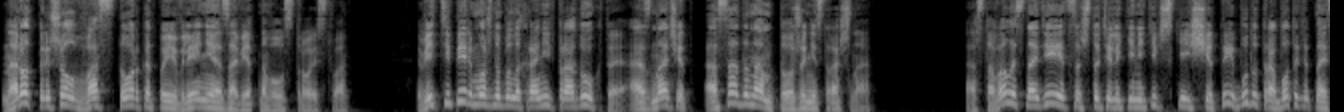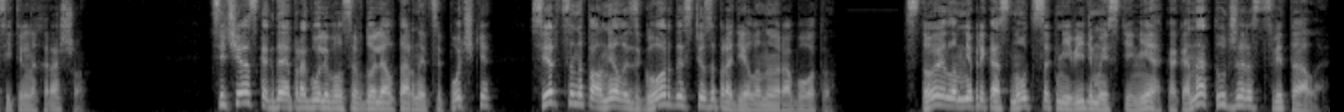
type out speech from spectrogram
Народ пришел в восторг от появления заветного устройства. Ведь теперь можно было хранить продукты, а значит, осада нам тоже не страшна. Оставалось надеяться, что телекинетические щиты будут работать относительно хорошо. Сейчас, когда я прогуливался вдоль алтарной цепочки, сердце наполнялось гордостью за проделанную работу. Стоило мне прикоснуться к невидимой стене, как она тут же расцветала.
